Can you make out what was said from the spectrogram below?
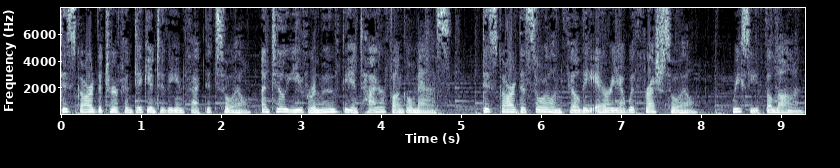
Discard the turf and dig into the infected soil until you've removed the entire fungal mass. Discard the soil and fill the area with fresh soil. Reseed the lawn.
